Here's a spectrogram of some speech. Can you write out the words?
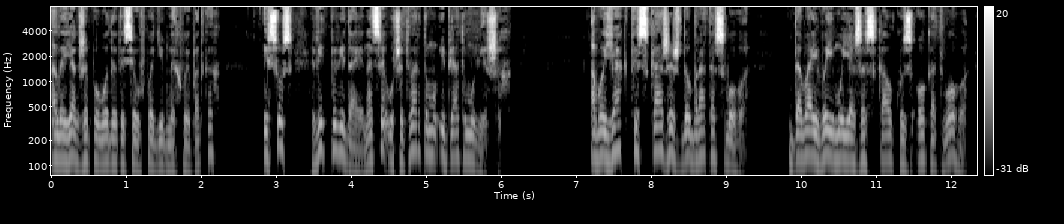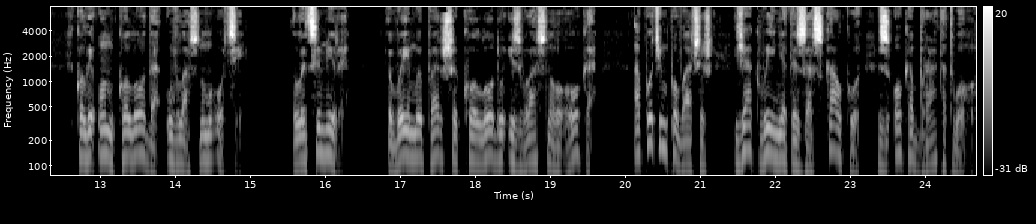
Але як же поводитися в подібних випадках? Ісус відповідає на це у четвертому і п'ятому віршах. Або як ти скажеш до брата свого, давай вийму я заскалку з ока твого, коли он колода у власному оці. Лицеміре, вийми перше колоду із власного ока, а потім побачиш, як вийняти заскалку з ока брата твого.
